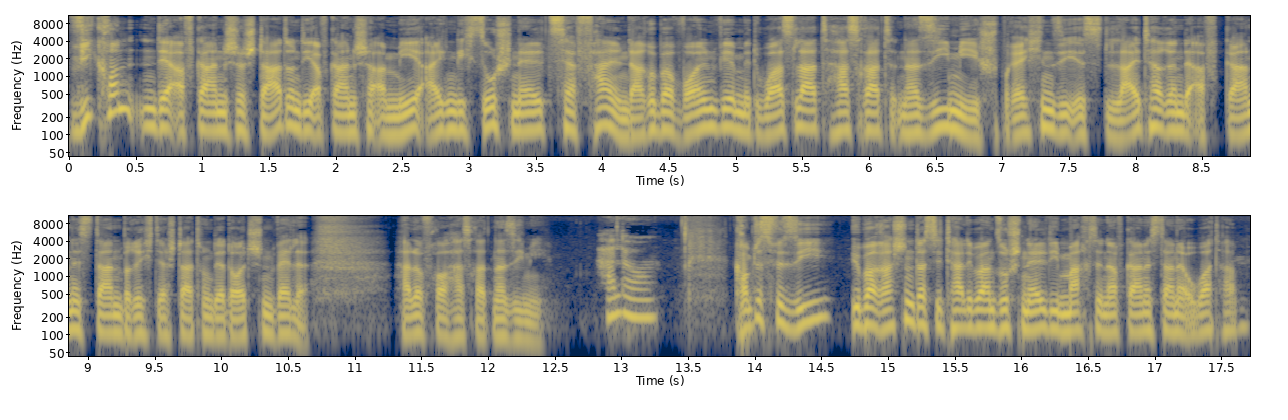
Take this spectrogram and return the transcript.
Wie konnten der afghanische Staat und die afghanische Armee eigentlich so schnell zerfallen? Darüber wollen wir mit Waslat Hasrat Nazimi sprechen. Sie ist Leiterin der Afghanistan-Berichterstattung der Deutschen Welle. Hallo, Frau Hasrat Nazimi. Hallo. Kommt es für Sie überraschend, dass die Taliban so schnell die Macht in Afghanistan erobert haben?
